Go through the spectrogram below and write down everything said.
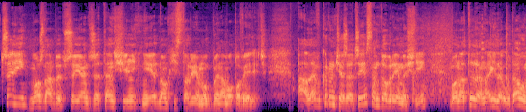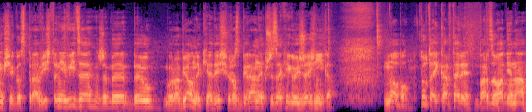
Czyli można by przyjąć, że ten silnik niejedną historię mógłby nam opowiedzieć. Ale w gruncie rzeczy jestem dobrej myśli, bo na tyle na ile udało mi się go sprawdzić, to nie widzę, żeby był robiony kiedyś, rozbierany przez jakiegoś rzeźnika. No bo tutaj kartery bardzo ładnie na,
